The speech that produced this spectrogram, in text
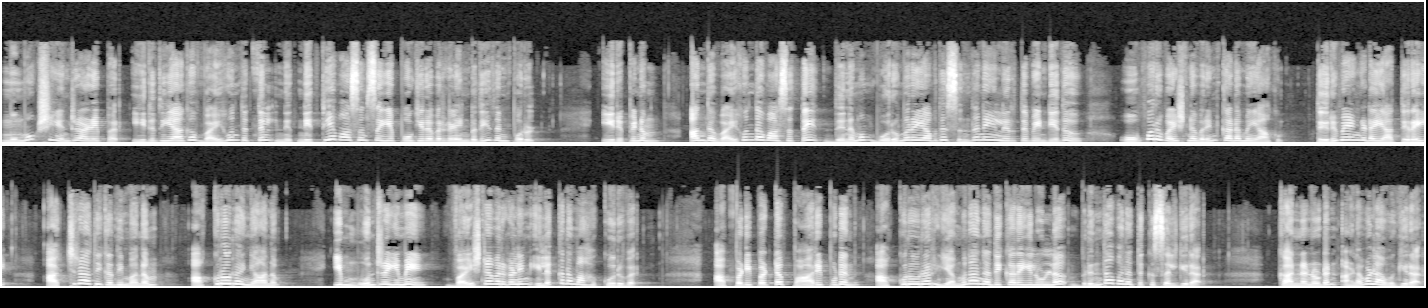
முமோக்ஷி என்று அழைப்பர். இறுதியாக வைகுந்தத்தில் நித்தியவாசம் நித்திய வாசம் செய்ய போகிறவர்கள் என்பது இதன் பொருள். இருப்பினும் அந்த வைகுந்த வாசத்தை தினமும் ஒருமுறையாவது சிந்தனையில் நிறுத்த வேண்டியது ஒவ்வொரு வைஷ்ணவரின் கடமையாகும். திருவேங்கட யாத்திரை அச்சராதிகதி மனம் அக்ரூர ஞானம் இம்மூன்றையுமே வைஷ்ணவர்களின் இலக்கணமாக கூறுவர். அப்படிப்பட்ட பாரிப்புடன் அக்ரூரர் யமுனா நதிக்கரையில் உள்ள பிருந்தாவனத்துக்கு செல்கிறார். கண்ணனுடன் அளவலாவுகிறார்.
